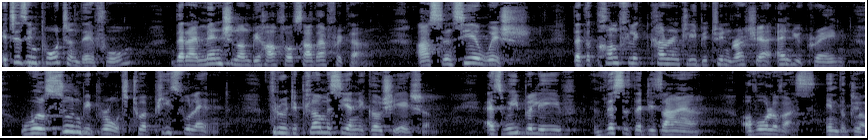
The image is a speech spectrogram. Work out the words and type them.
It is important, therefore, that I mention on behalf of South Africa our sincere wish that the conflict currently between Russia and Ukraine will soon be brought to a peaceful end through diplomacy and negotiation, as we believe this is the desire of all of us in the globe.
